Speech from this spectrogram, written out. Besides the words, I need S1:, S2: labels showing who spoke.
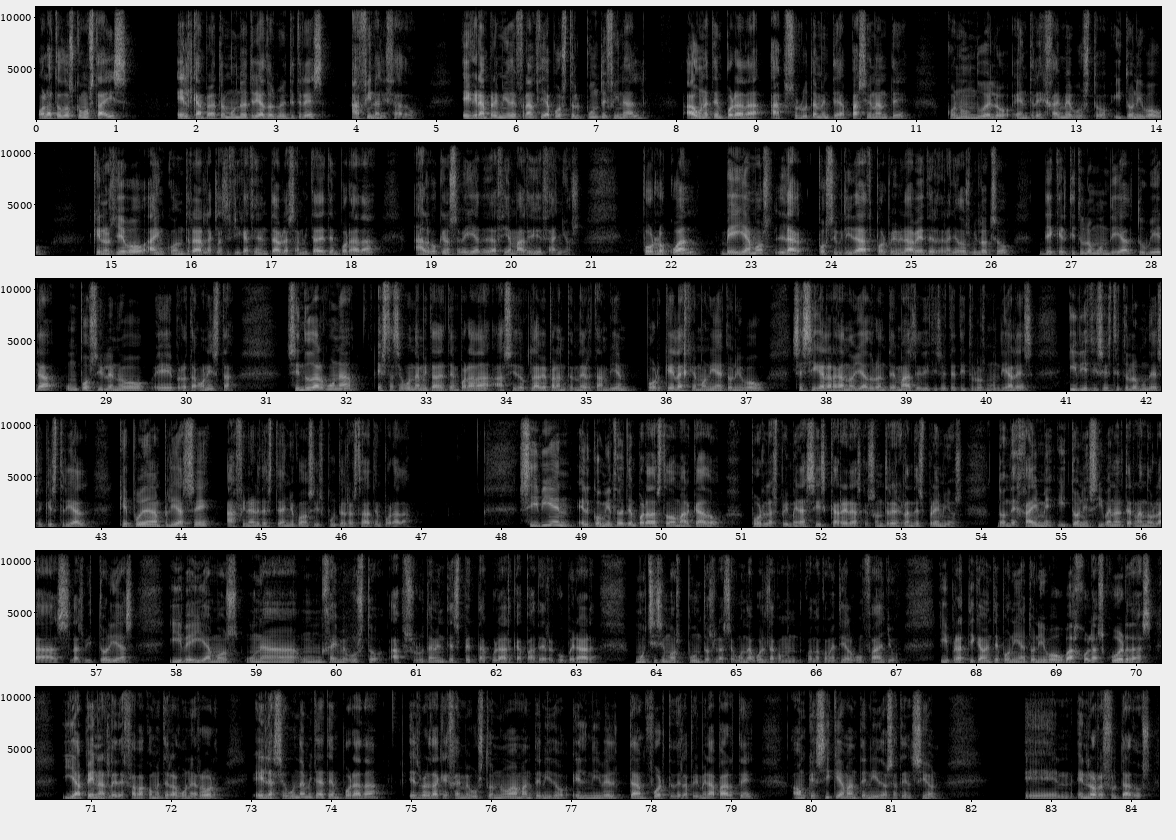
S1: Hola a todos, ¿cómo estáis? El Campeonato del Mundo de Trial 2023 ha finalizado. El Gran Premio de Francia ha puesto el punto y final a una temporada absolutamente apasionante con un duelo entre Jaime Busto y Tony Bow que nos llevó a encontrar la clasificación en tablas a mitad de temporada, algo que no se veía desde hacía más de 10 años. Por lo cual veíamos la posibilidad por primera vez desde el año 2008 de que el título mundial tuviera un posible nuevo eh, protagonista. Sin duda alguna, esta segunda mitad de temporada ha sido clave para entender también por qué la hegemonía de Tony Bow se sigue alargando ya durante más de 17 títulos mundiales y 16 títulos mundiales X trial que pueden ampliarse a finales de este año cuando se dispute el resto de la temporada. Si bien el comienzo de temporada ha estado marcado por las primeras seis carreras, que son tres grandes premios, donde Jaime y Tony se iban alternando las, victorias y veíamos una, un Jaime Busto absolutamente espectacular, capaz de recuperar muchísimos puntos en la segunda vuelta cuando cometía algún fallo y prácticamente ponía a Tony Bow bajo las cuerdas y apenas le dejaba cometer algún error. En la segunda mitad de temporada es verdad que Jaime Busto no ha mantenido el nivel tan fuerte de la primera parte, aunque sí que ha mantenido esa tensión en, los resultados.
